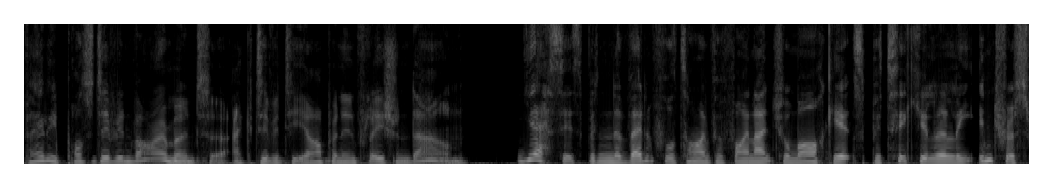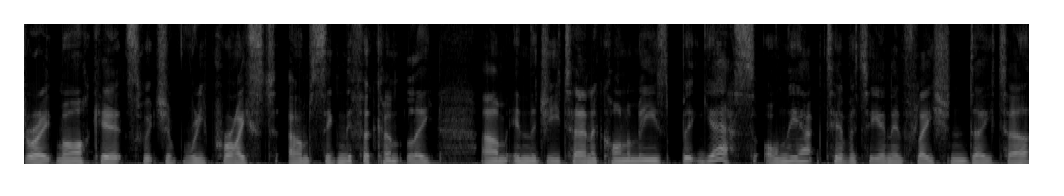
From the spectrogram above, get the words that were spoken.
fairly positive environment, uh, activity up and inflation down. Yes, it's been an eventful time for financial markets, particularly interest rate markets, which have repriced um, significantly um, in the G10 economies. But yes, on the activity and inflation data,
